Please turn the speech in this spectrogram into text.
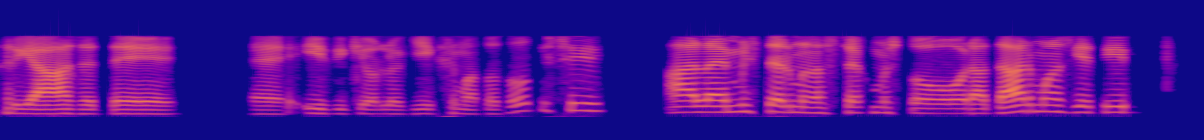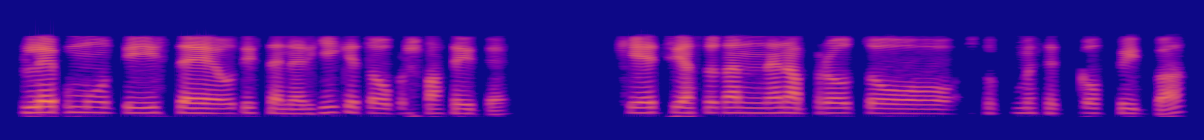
χρειάζεται ε, η δικαιολογική χρηματοδότηση, αλλά εμείς θέλουμε να σας έχουμε στο ραντάρ μας γιατί βλέπουμε ότι είστε, ότι είστε ενεργοί και το προσπαθείτε. και έτσι αυτό ήταν ένα πρώτο, στο πούμε, θετικό feedback.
